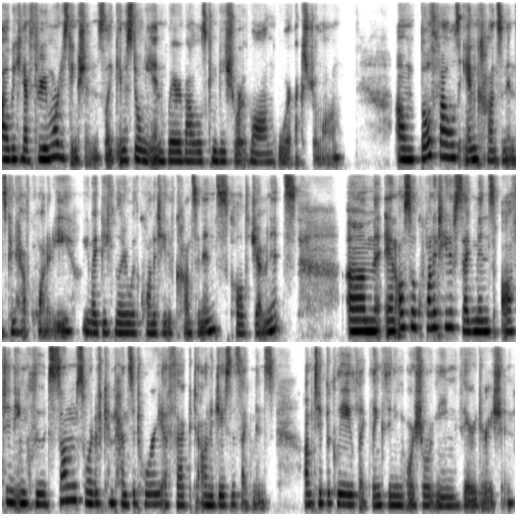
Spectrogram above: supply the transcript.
uh, we can have three or more distinctions, like in Estonian, where vowels can be short, long, or extra long. Um, both vowels and consonants can have quantity. You might be familiar with quantitative consonants called geminates. Um, and also quantitative segments often include some sort of compensatory effect on adjacent segments, um, typically like lengthening or shortening their duration.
